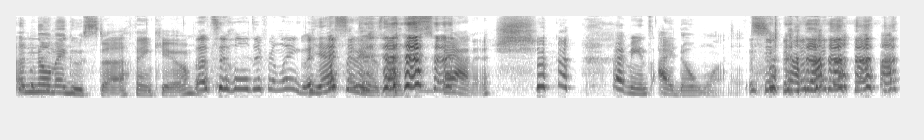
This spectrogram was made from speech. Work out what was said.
Uh, no me gusta, thank you. That's a whole different language. Yes, it is. That's Spanish. that means I don't want it.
